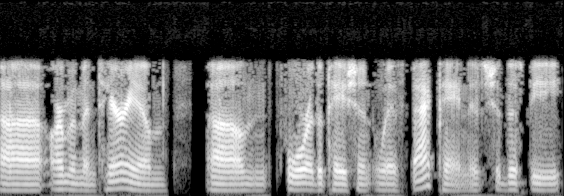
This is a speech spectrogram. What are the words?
uh, armamentarium um, for the patient with back pain? Is, should this be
